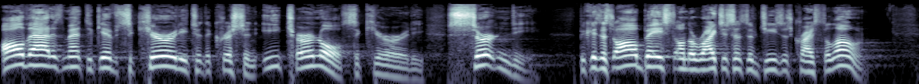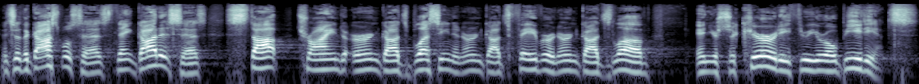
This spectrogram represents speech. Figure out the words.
all that is meant to give security to the Christian, eternal security, certainty, because it's all based on the righteousness of Jesus Christ alone. And so the gospel says, thank God it says, stop trying to earn God's blessing and earn God's favor and earn God's love and your security through your obedience.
